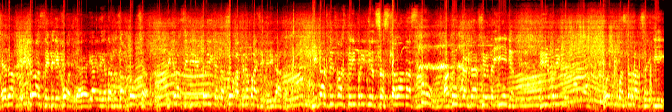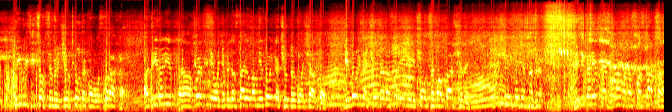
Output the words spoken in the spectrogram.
Это прекрасный переход, Э, реально я даже запнулся. Прекрасный перепрыг, это все акробатика, ребята. Не каждый из вас перепрыгнет со стола на стул, а тут, когда все это едет, перепрыгнуть очень постараться и превысить собственную черту такого страха. Адреналин э, Фест сегодня предоставил нам не только чудную площадку, не только чудное настроение и солнце Полтавщины, но еще и, конечно же, великолепное право наслаждаться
